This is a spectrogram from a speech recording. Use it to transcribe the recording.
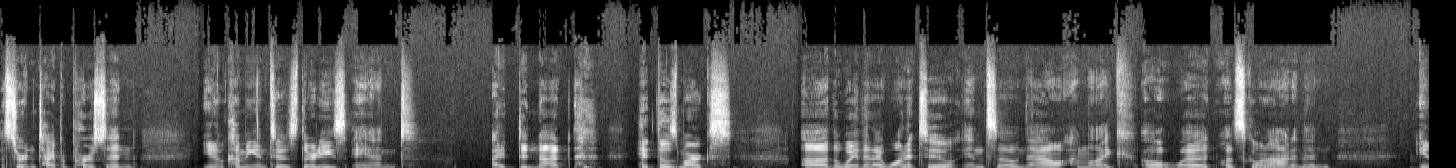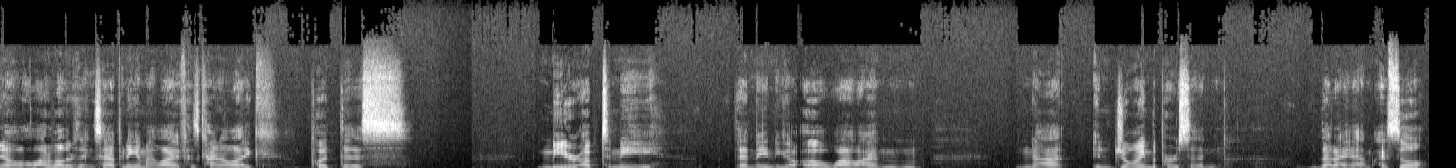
a certain type of person, you know, coming into his 30s. And I did not hit those marks uh, the way that I wanted to, and so now I'm like, oh, what what's going on? And then, you know, a lot of other things happening in my life has kind of like put this mirror up to me that made me go, "Oh wow, I'm not enjoying the person that I am. I'm still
